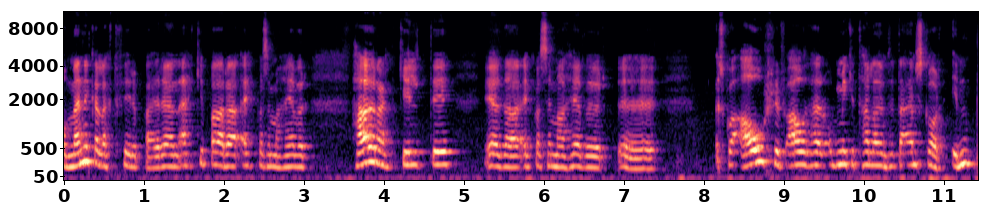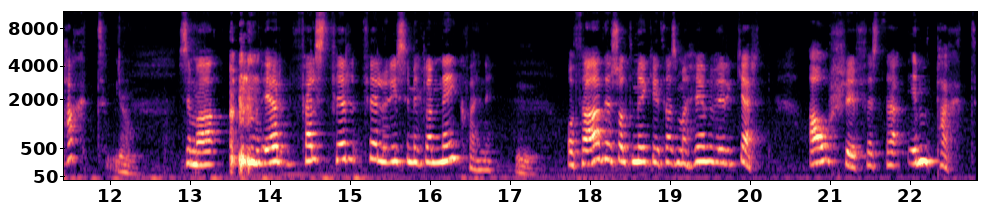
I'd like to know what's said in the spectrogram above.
og menningarlegt fyrirbæri en ekki bara eitthvað sem að hefur hagrænt gildi eða eitthvað sem að hefur uh, sko áhrif á það er mikið talað um þetta ennska orð impact Já. sem að er felst, fel, felur í sig mikla neikvæðni Mm. og það er svolítið mikið það sem að hefur verið gert áhrif, þess það impact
